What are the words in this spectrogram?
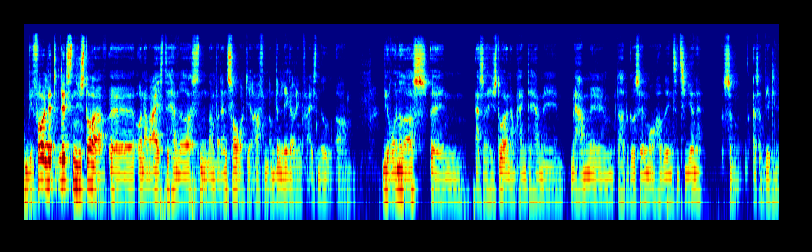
Vi får lidt, lidt sådan historier øh, undervejs, det her med også sådan, om hvordan sover giraffen, om den ligger rent faktisk ned, og vi rundede også øh, altså historien omkring det her med, med ham, øh, der havde begået selvmord, hoppet ind til tigerne, som altså virkelig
